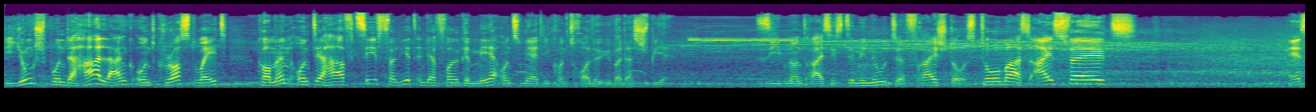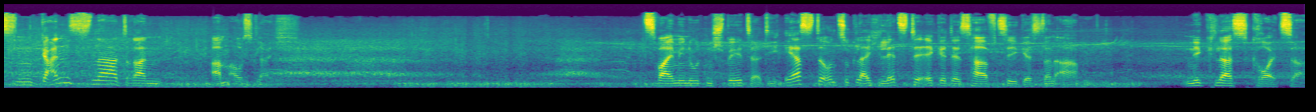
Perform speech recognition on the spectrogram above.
Die Jungspunde Haarlang und Crossweight kommen und der HFC verliert in der Folge mehr und mehr die Kontrolle über das Spiel. 37. Minute, Freistoß. Thomas Eisfeld Essen ganz nah dran am Ausgleich. Zwei Minuten später die erste und zugleich letzte Ecke des HFC gestern Abend. Niklas Kreuzer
